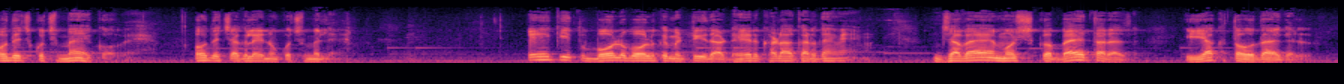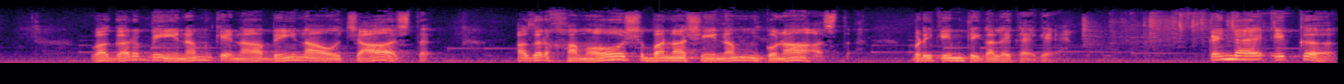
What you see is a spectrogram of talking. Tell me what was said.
ਉਹਦੇ ਚ ਕੁਝ ਮਹਿਕ ਹੋਵੇ, ਉਹਦੇ ਚ ਅਗਲੇ ਨੂੰ ਕੁਝ ਮਿਲੇ। ਇਹ ਕੀ ਤੂੰ ਬੋਲ ਬੋਲ ਕੇ ਮਿੱਟੀ ਦਾ ਢੇਰ ਖੜਾ ਕਰ ਦੇਵੇਂ? ਜਵੈ ਮੁਸ਼ਕ ਬਹਿਤਰਜ਼ ਯਕ ਤੋ ਦਗਲ ਵਗਰ ਬੀਨਮ ਕੇ ਨਾ ਬੀਨਾਓ ਚਾਸਤ, ਅਗਰ ਖਾਮੋਸ਼ ਬਨਾਸ਼ੀਨਮ ਗੁਨਾਸਤ। ਬੜੀ ਕੀਮਤੀ ਗੱਲ ਇਹ ਕਹਿ ਗਿਆ। ਕਹਿੰਦਾ ਹੈ, ਇੱਕ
